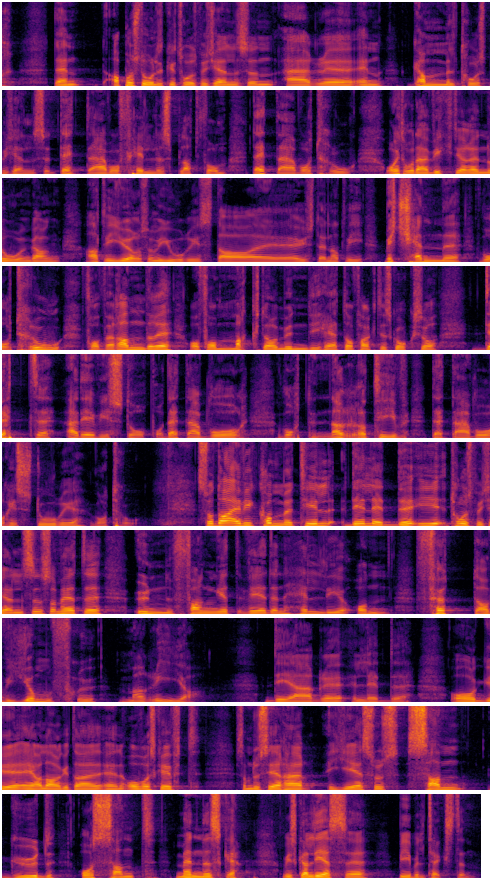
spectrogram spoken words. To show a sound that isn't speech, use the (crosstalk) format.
Den apostoliske trosbekjennelsen er eh, en gammel trosbekjennelse. Dette er vår felles plattform. Dette er vår tro. Og jeg tror det er viktigere enn noen gang at vi gjør som vi gjorde i stad, Øystein, at vi bekjenner vår tro for hverandre og for makter og myndigheter faktisk også. Dette er det vi står på. Dette er vår, vårt narrativ. Dette er vår historie, vår tro. Så da er vi kommet til det leddet i trosbekjennelsen som heter 'unnfanget ved Den hellige ånd', født av jomfru Maria. Det er eh, leddet. Og eh, jeg har laget en overskrift, som du ser her. 'Jesus sann Gud og sant menneske'. Vi skal lese bibelteksten.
